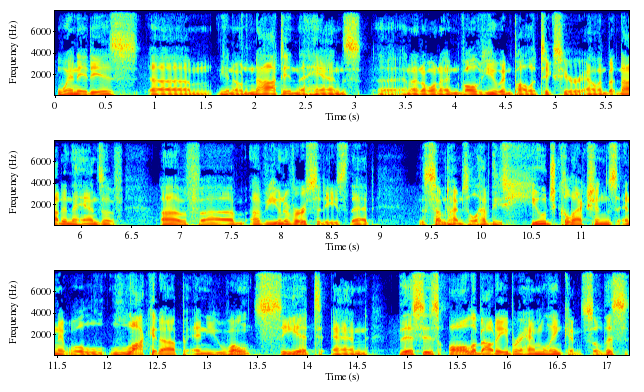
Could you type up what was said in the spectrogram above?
when it is um, you know not in the hands. Uh, and I don't want to involve you in politics here, Alan, but not in the hands of of um of universities that sometimes they'll have these huge collections and it will lock it up and you won't see it and this is all about Abraham Lincoln. So this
